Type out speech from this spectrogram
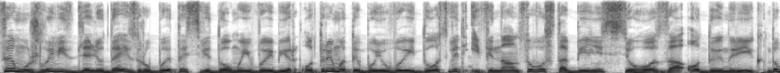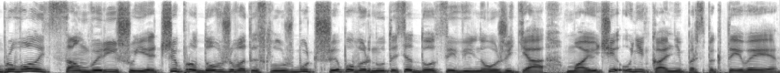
Це можливість для людей зробити свідомий вибір, отримати бойовий досвід і фінансову стабільність всього за один рік. Доброволець сам вирішує, чи продовжувати службу, чи повернутися до цивільного життя, маючи унікальні перспективи.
